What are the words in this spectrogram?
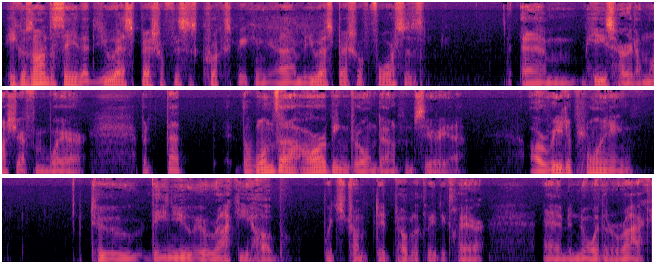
He goes on to say that U.S. special, this is Crooke speaking, um, U.S. special forces, um, he's heard, I'm not sure from where, but that the ones that are being drawn down from Syria are redeploying to the new Iraqi hub, which Trump did publicly declare um, in northern Iraq.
